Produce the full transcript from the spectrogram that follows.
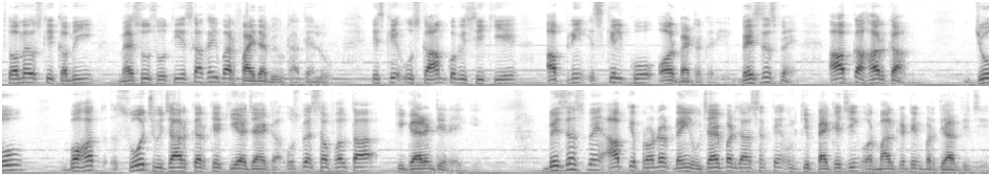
तो हमें उसकी कमी महसूस होती है। इसका कई बार फ़ायदा भी उठाते हैं लोग। इसलिए उस काम को भी सीखिए, अपनी स्किल को और बेटर करिए। बिज़नेस में आपका हर काम, जो बहुत सोच विचार करके किया जाएगा, उसमें सफलता की गारंटी रहेगी। बिज़नेस में आपके प्रोडक्ट नई ऊंचाई पर जा सकते हैं उनकी पैकेजिंग और मार्केटिंग पर ध्यान दीजिए।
